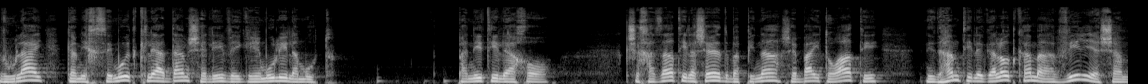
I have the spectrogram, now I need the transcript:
ואולי גם יחסמו את כלי הדם שלי ויגרמו לי למות. פניתי לאחור. כשחזרתי לשבת בפינה שבה התעוררתי, נדהמתי לגלות כמה אוויר יש שם.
